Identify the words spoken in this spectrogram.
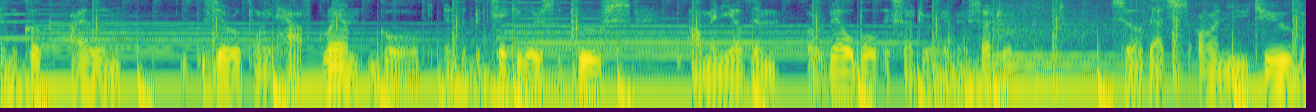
and the Cook Island 0.5 gram gold, and the particulars, the proofs, how many of them are available, etc., and etc. So that's on YouTube,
